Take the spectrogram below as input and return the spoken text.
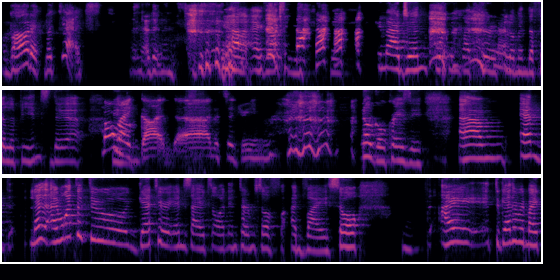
about it. But yeah, it's the Netherlands. yeah, exactly. Imagine putting that curriculum in the Philippines. They, oh yeah. my God, uh, that's a dream. They'll go crazy. Um, and let, I wanted to get your insights on in terms of advice. So, I together with my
